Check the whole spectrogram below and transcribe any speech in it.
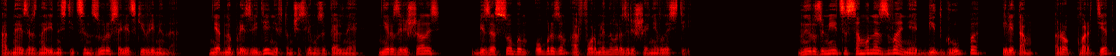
Одна из разновидностей цензуры в советские времена. Ни одно произведение, в том числе музыкальное, не разрешалось без особым образом оформленного разрешения властей. Ну и, разумеется, само название «бит-группа» или там «рок-квартет»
